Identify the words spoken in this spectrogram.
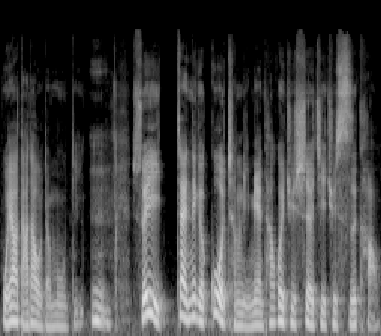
我要达到我的目的。嗯所以在那个过程里面，他会去设计、去思考，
